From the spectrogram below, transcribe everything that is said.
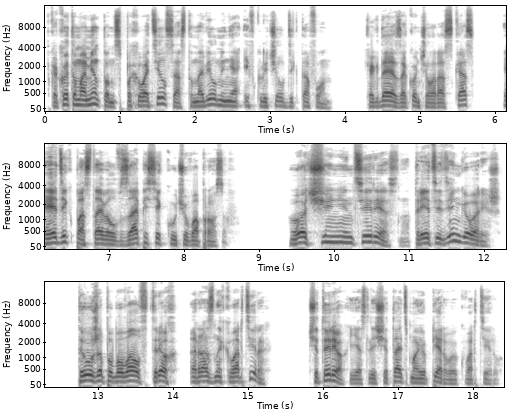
В какой-то момент он спохватился, остановил меня и включил диктофон. Когда я закончил рассказ, Эдик поставил в записи кучу вопросов. «Очень интересно. Третий день, говоришь? Ты уже побывал в трех разных квартирах?» «Четырех, если считать мою первую квартиру».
